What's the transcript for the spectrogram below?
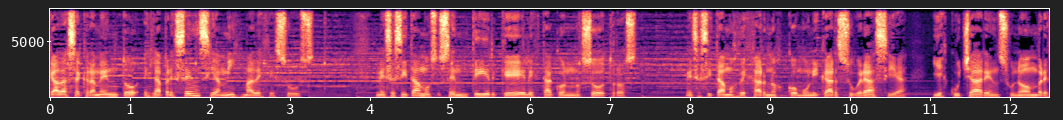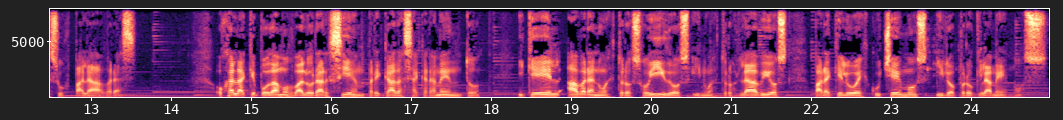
cada sacramento es la presencia misma de Jesús. Necesitamos sentir que Él está con nosotros, necesitamos dejarnos comunicar su gracia y escuchar en su nombre sus palabras. Ojalá que podamos valorar siempre cada sacramento y que Él abra nuestros oídos y nuestros labios para que lo escuchemos y lo proclamemos.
